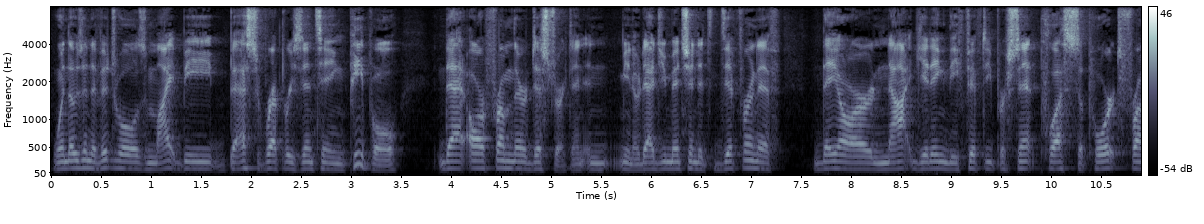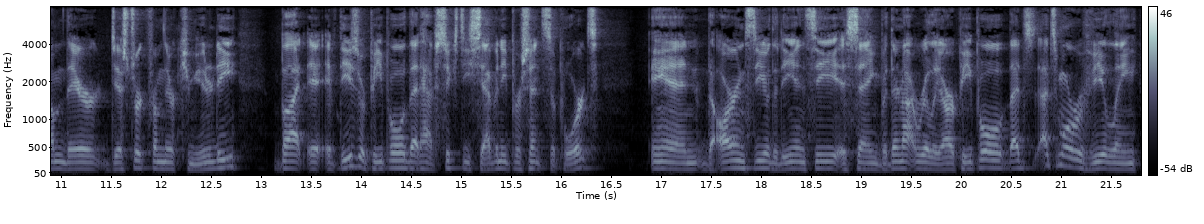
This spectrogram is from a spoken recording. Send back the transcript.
when those individuals might be best representing people that are from their district. And, and you know, Dad, you mentioned it's different if they are not getting the 50% plus support from their district, from their community. But if these are people that have 60, 70% support, and the RNC or the DNC is saying, but they're not really our people, that's that's more revealing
